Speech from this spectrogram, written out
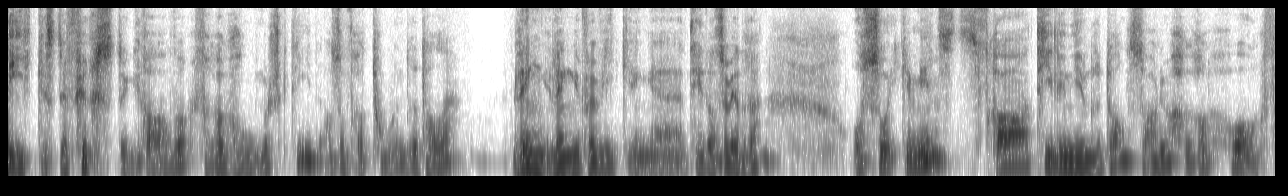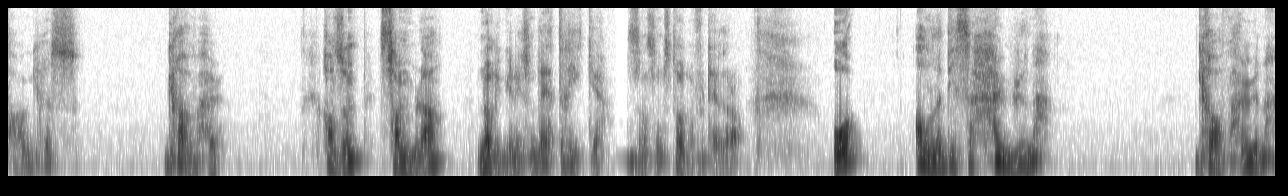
rikeste fyrstegraver fra romersk tid, altså fra 200-tallet. Lenge, lenge før vikingtid osv. Og så ikke minst, fra tidlig 900-tall så har du Harald Hårfagres gravhaug. Han som samla Norge, liksom det ett riket, sånn som Snorre forteller. da. Og alle disse haugene, gravhaugene,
